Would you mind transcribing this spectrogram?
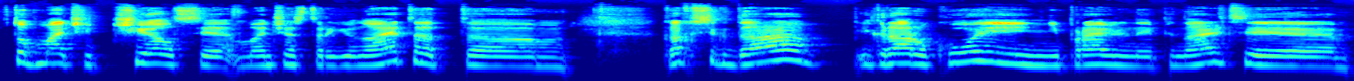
в топ-матче Челси-Манчестер Юнайтед. А, как всегда, игра рукой, неправильные пенальти,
